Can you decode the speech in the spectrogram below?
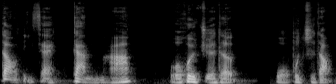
到底在干嘛，我会觉得我不知道。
